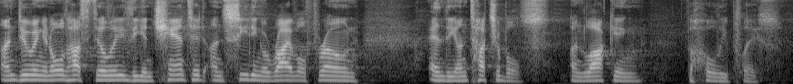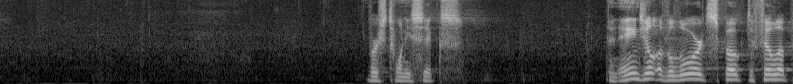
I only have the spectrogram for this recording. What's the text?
undoing an old hostility, the enchanted, unseating a rival throne, and the untouchables, unlocking the holy place. Verse 26 An angel of the Lord spoke to Philip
